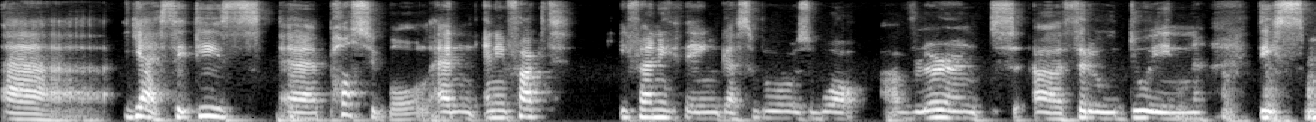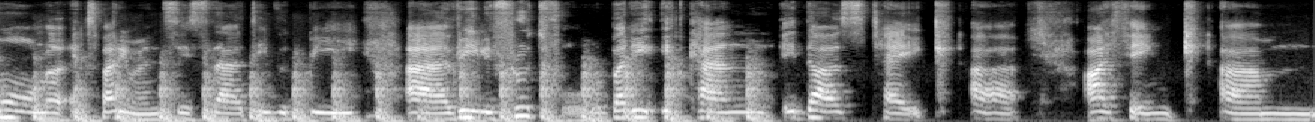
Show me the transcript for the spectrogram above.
uh, yes, it is uh, possible. And, and in fact, if anything, I suppose what I've learned uh, through doing these small experiments is that it would be uh, really fruitful. But it, it, can, it does take, uh, I think, um,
